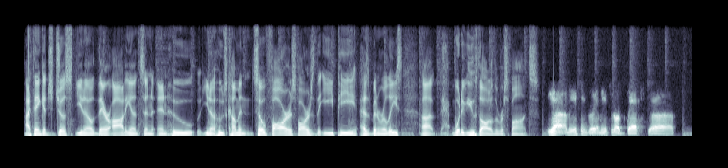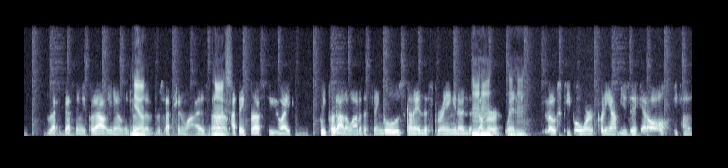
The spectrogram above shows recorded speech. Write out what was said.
I think it's just you know their audience and and who you know who's coming so far as far as the EP has been released. Uh, what have you thought of the response? Yeah, I mean it's been great. I mean it's been our best uh, best thing we put out. You know, in terms Yeah. of reception wise. Nice. Um, I think for us too, like we put out a lot of the singles kind of in the spring, you know, in the Mhm. summer when Mhm. most people weren't putting out music at all because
